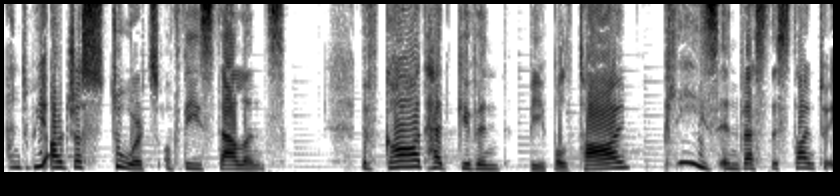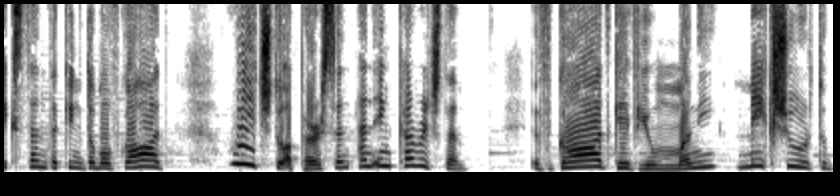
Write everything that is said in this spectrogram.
and we are just stewards of these talents. If God had given people time, please invest this time to extend the kingdom of God. Reach to a person and encourage them. If God gave you money, make sure to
